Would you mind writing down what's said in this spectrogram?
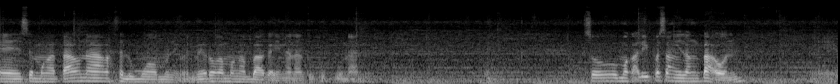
Eh, sa mga tao na nakakasalamuha mo niyon, meron kang mga bagay na natututunan. So, makalipas ang ilang taon, eh,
